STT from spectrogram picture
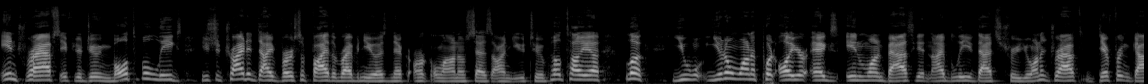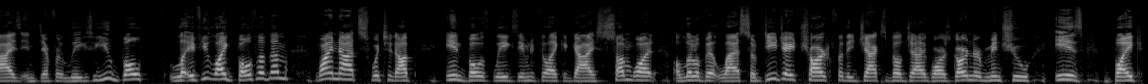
in drafts, if you're doing multiple leagues, you should try to diversify the revenue, as Nick Arcolano says on YouTube. He'll tell you, look, you you don't want to put all your eggs in one basket, and I believe that's true. You want to draft different guys in different leagues who you both if you like both of them, why not switch it up in both leagues, even if you like a guy somewhat a little bit less? So DJ Chark for the Jacksonville Jaguars. Gardner Minshew is bike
